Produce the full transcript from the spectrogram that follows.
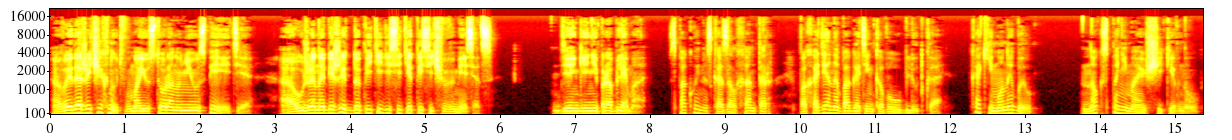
вы даже чихнуть в мою сторону не успеете, а уже набежит до 50 тысяч в месяц. Деньги не проблема, спокойно сказал Хантер, походя на богатенького ублюдка, каким он и был. Нокс, понимающий, кивнул.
